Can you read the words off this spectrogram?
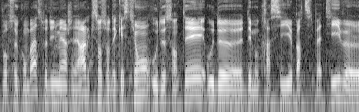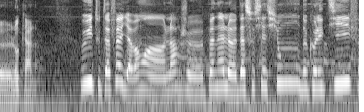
pour ce combat, soit d'une manière générale, qui sont sur des questions ou de santé ou de démocratie participative locale. Oui, tout à fait. Il y a vraiment un large panel d'associations, de collectifs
